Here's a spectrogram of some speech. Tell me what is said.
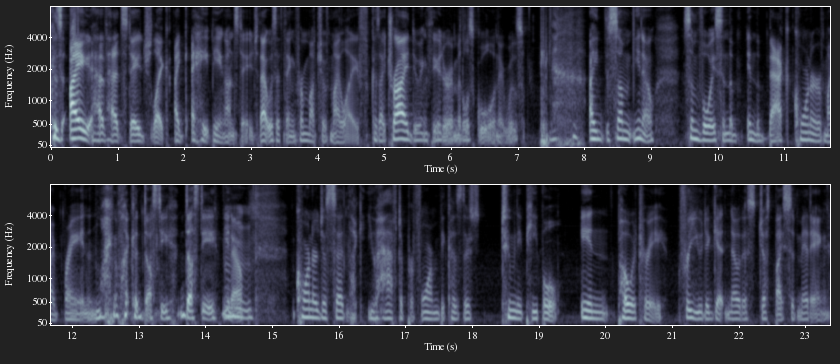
because I have had stage like I, I hate being on stage. That was a thing for much of my life because I tried doing theater in middle school and it was I some you know some voice in the in the back corner of my brain and like like a dusty dusty you know mm-hmm. corner just said like you have to perform because there's too many people in poetry for you to get noticed just by submitting.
